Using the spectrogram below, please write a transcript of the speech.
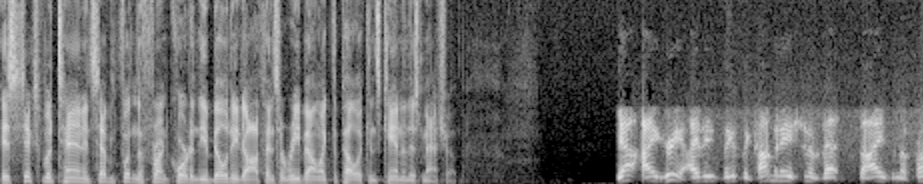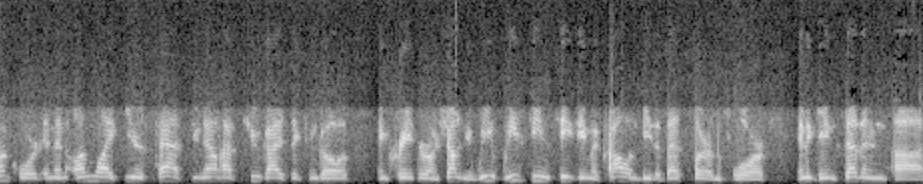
is six foot ten and seven foot in the front court and the ability to offensive rebound like the Pelicans can in this matchup. Yeah, I agree. I think the, the combination of that size in the front court, and then unlike years past, you now have two guys that can go and create their own shot. I mean, we we've seen C.J. McCollum be the best player on the floor in a game seven uh,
